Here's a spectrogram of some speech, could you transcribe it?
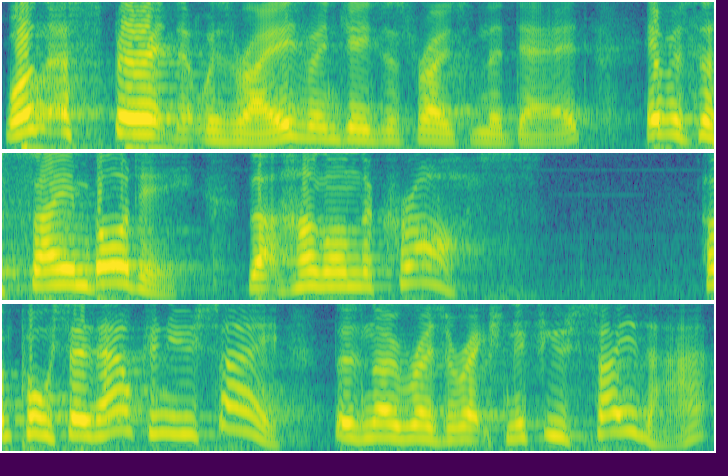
It wasn't a spirit that was raised when Jesus rose from the dead, it was the same body that hung on the cross. And Paul says, How can you say there's no resurrection? If you say that,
